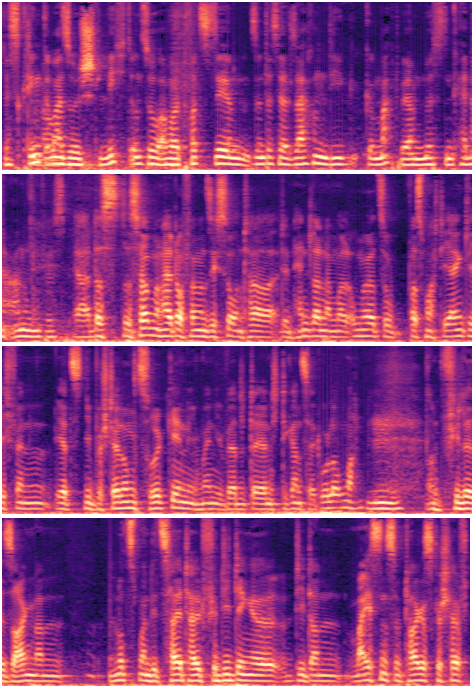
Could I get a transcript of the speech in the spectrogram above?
das klingt genau. immer so schlicht und so, aber trotzdem sind das ja Sachen, die gemacht werden müssten. Keine Ahnung. Was ja, das, das hört man halt auch, wenn man sich so unter den Händlern einmal umhört. So, was macht ihr eigentlich, wenn jetzt die Bestellungen zurückgehen? Ich meine, ihr werdet da ja nicht die ganze Zeit Urlaub machen. Mhm. Und viele sagen dann, nutzt man die Zeit halt für die Dinge, die dann meistens im Tagesgeschäft,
